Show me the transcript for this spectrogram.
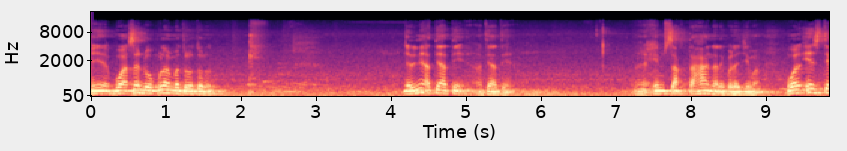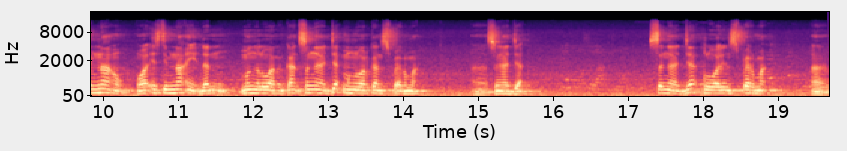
Iya, puasa dua bulan berturut-turut. Jadi ini hati-hati, hati-hati. Nah, imsak tahan daripada jima. Wal istimna'u wal istimna'i dan mengeluarkan sengaja mengeluarkan sperma. Nah, sengaja. Sengaja keluarin sperma. Nah,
